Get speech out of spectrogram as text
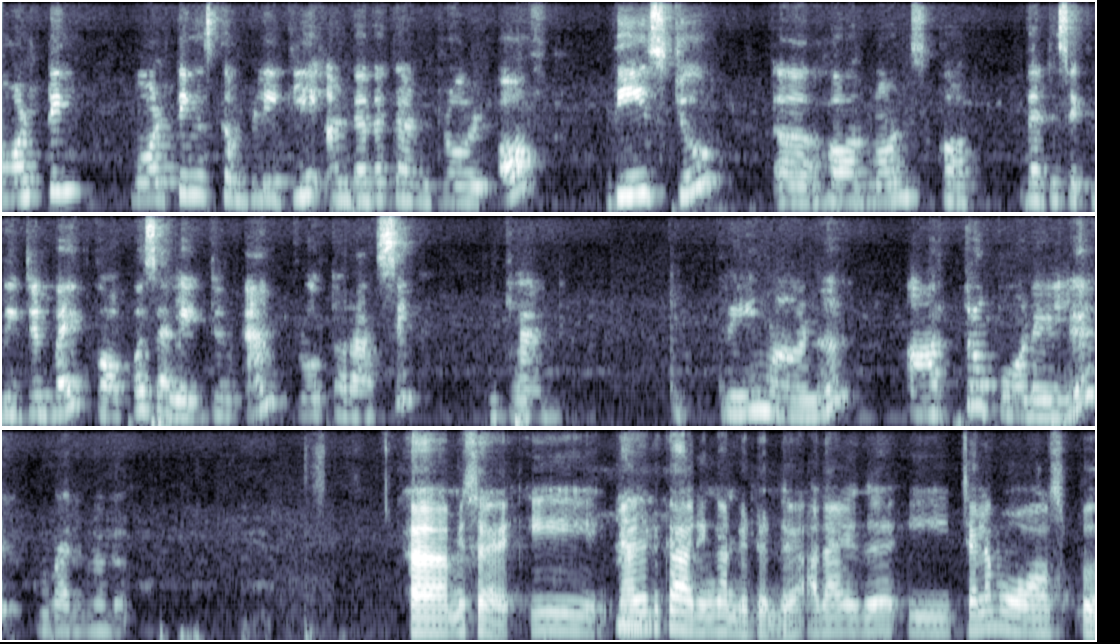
moulting moulting is completely under the control of these two hormones that is secreted by corpus and and prothoracic gland. ഇത്രയുമാണ് ആർത്രോപോഡയിൽ വരുന്നത്. മിസ്സേ ഈ ഞാനൊരു കാര്യം കണ്ടിട്ടുണ്ട്. അതായത് ഈ ചില വാസ്പ്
